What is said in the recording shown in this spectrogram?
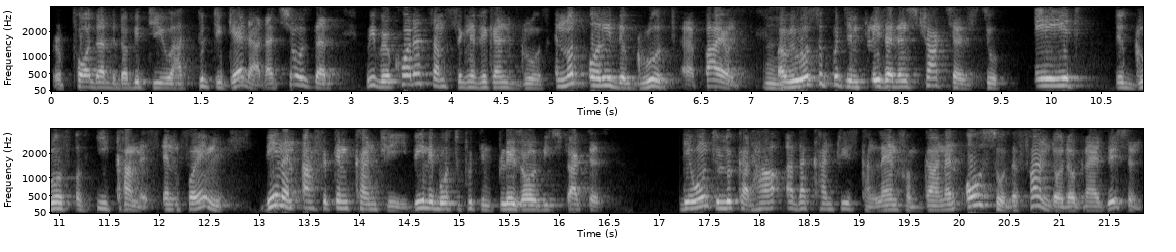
report that the WTO had put together that shows that we've recorded some significant growth. And not only the growth uh, piles, mm. but we also put in place certain structures to aid the growth of e-commerce. And for him, being an African country, being able to put in place all these structures, they want to look at how other countries can learn from Ghana. And also, the fund or the organization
